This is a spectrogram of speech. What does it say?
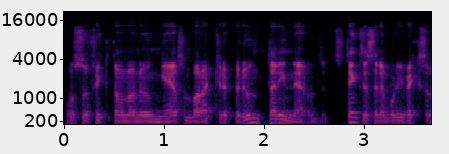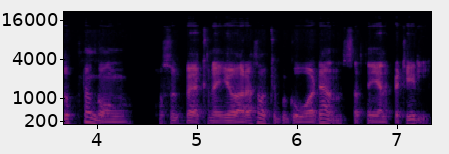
Och så fick de någon unge som bara kröp runt där inne. Och så tänkte jag så den borde växa upp någon gång och så börja kunna göra saker på gården så att den hjälper till.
